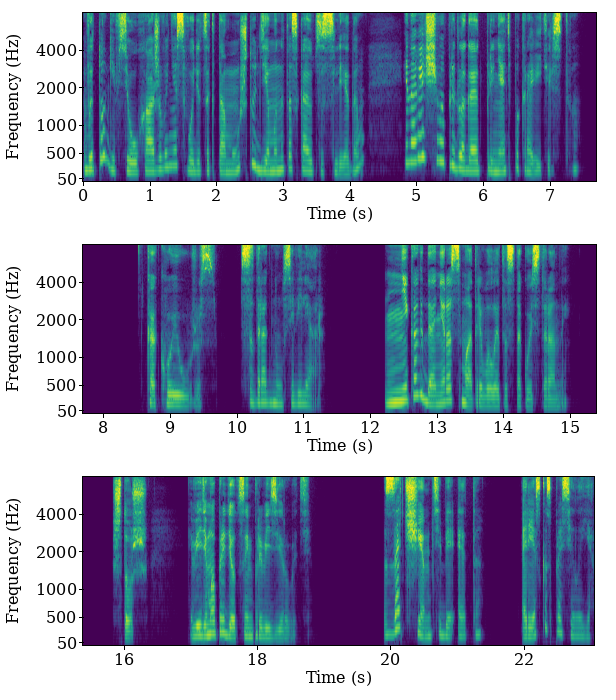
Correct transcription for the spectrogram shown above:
В итоге все ухаживание сводится к тому, что демоны таскаются следом и навязчиво предлагают принять покровительство. Какой ужас, содрогнулся Виляр. Никогда не рассматривал это с такой стороны. Что ж, видимо, придется импровизировать. «Зачем тебе это?» — резко спросила я.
